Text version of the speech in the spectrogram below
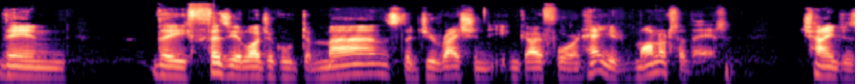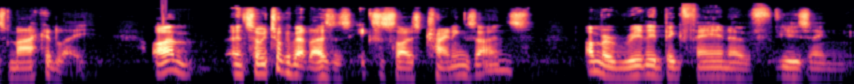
then the physiological demands, the duration that you can go for, and how you monitor that changes markedly. I'm, and so we talk about those as exercise training zones. I'm a really big fan of using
